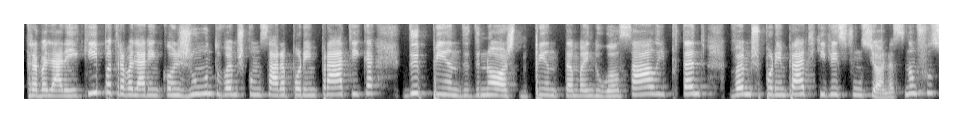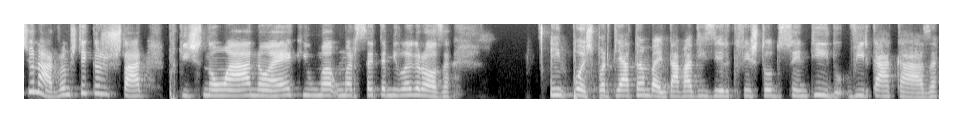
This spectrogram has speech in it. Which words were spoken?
trabalhar em equipa, trabalhar em conjunto, vamos começar a pôr em prática, depende de nós, depende também do Gonçalo e, portanto, vamos pôr em prática e ver se funciona. Se não funcionar, vamos ter que ajustar, porque isto não há, não é, que uma, uma receita milagrosa. E depois partilhar também, estava a dizer que fez todo o sentido vir cá à casa,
